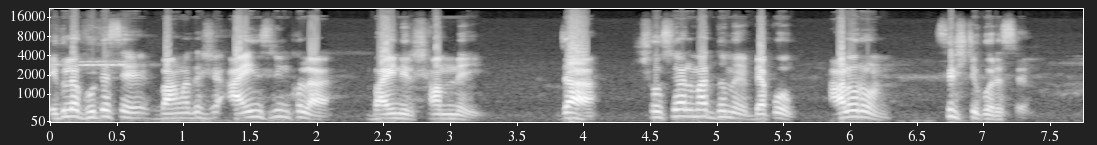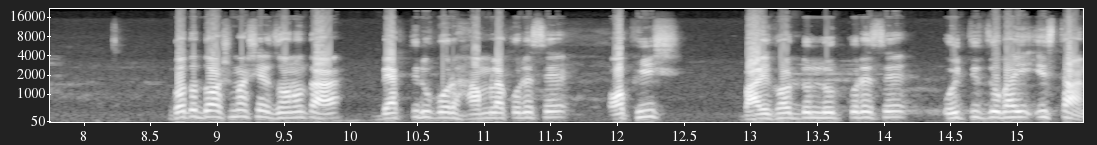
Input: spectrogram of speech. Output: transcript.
এগুলো ঘটেছে বাংলাদেশের আইন শৃঙ্খলা বাহিনীর সামনেই, যা সোশ্যাল মাধ্যমে ব্যাপক আলোড়ন সৃষ্টি করেছে। গত দশ মাসে জনতা ব্যক্তির উপর হামলা করেছে, অফিস, বাড়িঘর লুট করেছে, ঐতিহ্যবাহী স্থান,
